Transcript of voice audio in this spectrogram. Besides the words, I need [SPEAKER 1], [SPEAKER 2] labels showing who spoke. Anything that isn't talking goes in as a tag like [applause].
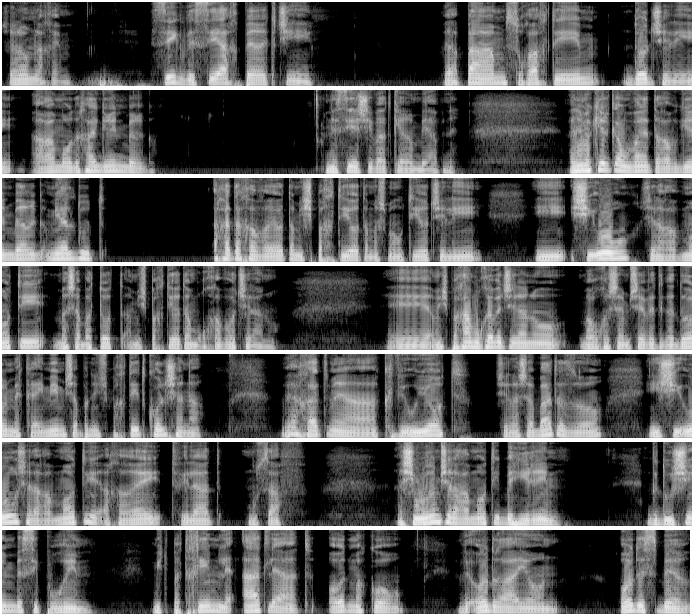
[SPEAKER 1] שלום לכם. שיג ושיח פרק תשיעי. והפעם שוחחתי עם דוד שלי, הרב מרדכי גרינברג, נשיא ישיבת כרם ביבנה. אני מכיר כמובן את הרב גרינברג מילדות. אחת החוויות המשפחתיות המשמעותיות שלי היא שיעור של הרב מוטי בשבתות המשפחתיות המורחבות שלנו. Uh, המשפחה המורחבת שלנו, ברוך השם שבט גדול, מקיימים שבת משפחתית כל שנה. ואחת מהקביעויות של השבת הזו היא שיעור של הרב מוטי אחרי תפילת מוסף. השיעורים של הרב מוטי בהירים, גדושים בסיפורים, מתפתחים לאט לאט עוד מקור ועוד רעיון, עוד הסבר.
